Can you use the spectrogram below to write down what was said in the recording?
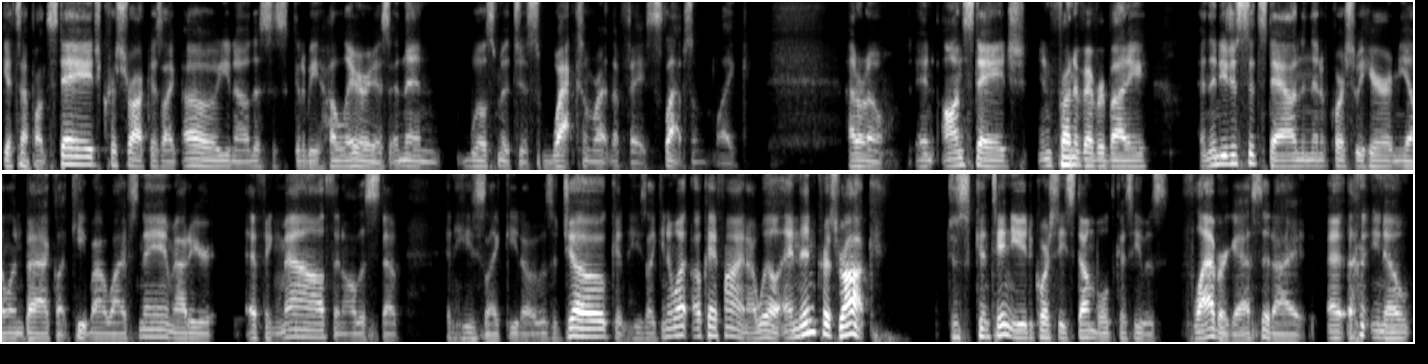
gets up on stage. Chris Rock is like, "Oh, you know, this is gonna be hilarious," and then Will Smith just whacks him right in the face, slaps him like, I don't know, and on stage in front of everybody. And then he just sits down, and then of course we hear him yelling back like, "Keep my wife's name out of your effing mouth," and all this stuff. And he's like, you know, it was a joke, and he's like, you know what? Okay, fine, I will. And then Chris Rock just continued. Of course, he stumbled because he was flabbergasted. I, uh, you know,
